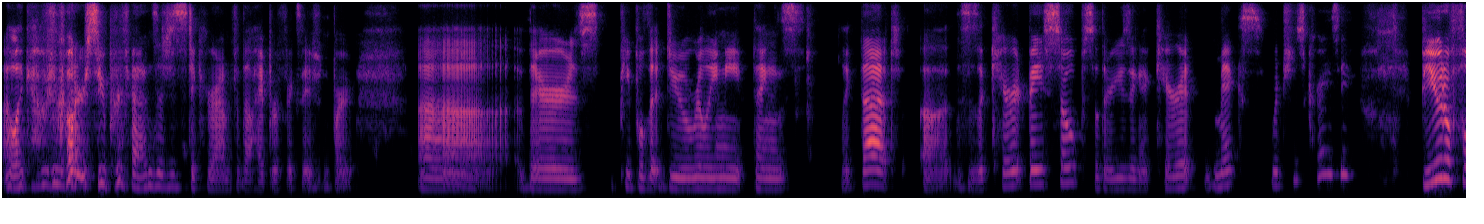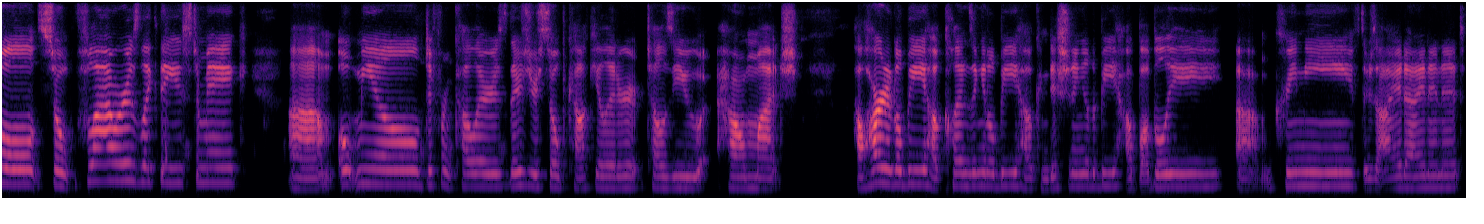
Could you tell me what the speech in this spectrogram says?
I like how we've got our super fans that just stick around for the hyperfixation part. Uh, there's people that do really neat things like that. Uh, this is a carrot based soap, so they're using a carrot mix, which is crazy. Beautiful soap flowers like they used to make um, oatmeal, different colors. There's your soap calculator. It tells you how much, how hard it'll be, how cleansing it'll be, how conditioning it'll be, how bubbly, um, creamy, if there's iodine in it.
